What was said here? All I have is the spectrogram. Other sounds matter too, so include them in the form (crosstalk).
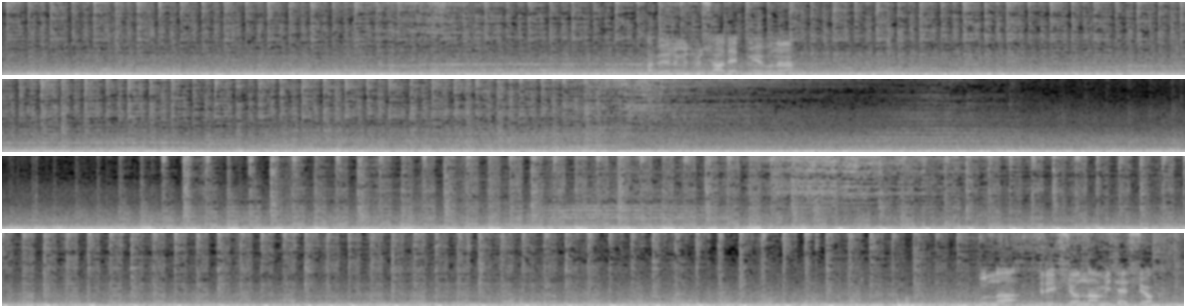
Tabii önümüz müsaade etmiyor buna. Direksiyondan vites yok.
